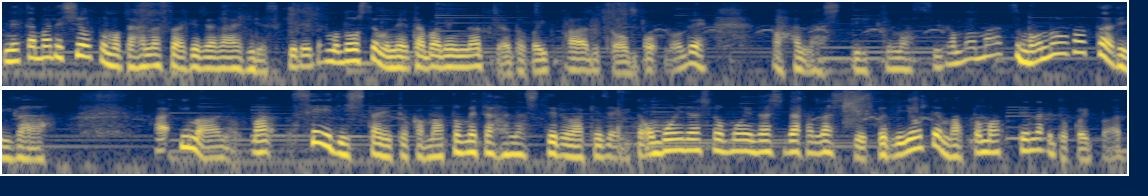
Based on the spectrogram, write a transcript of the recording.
ネタバレしようと思って話すわけじゃないんですけれども、どうしてもネタバレになっちゃうとこいっぱいあると思うので、まあ、話していきますが、まあ、まず物語が、あ今あの、ま整理したりとかまとめて話してるわけじゃなくて、思い出し思い出しで話していくんで、要点まとまってないとこいっぱいある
